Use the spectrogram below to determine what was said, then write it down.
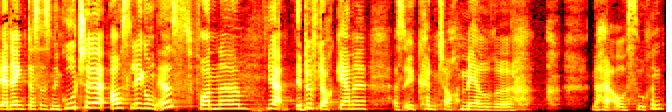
Wer denkt, dass es eine gute Auslegung ist von, äh, ja, ihr dürft auch gerne, also ihr könnt auch mehrere nachher aussuchen,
